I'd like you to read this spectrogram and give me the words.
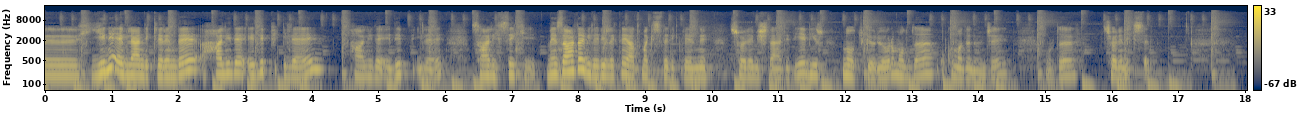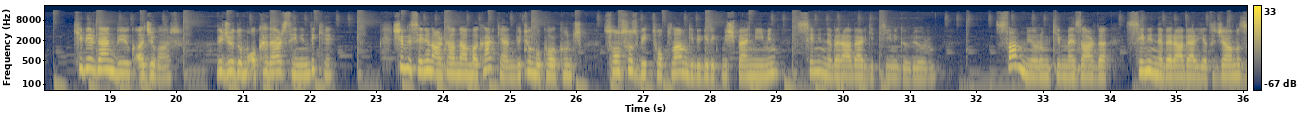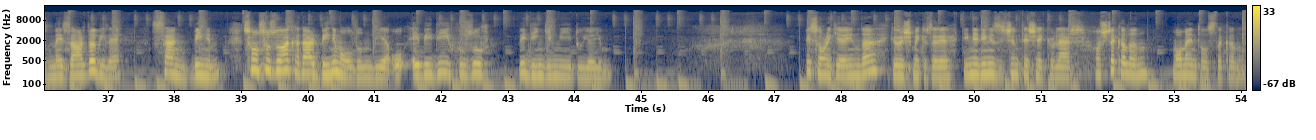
yeni evlendiklerinde Halide Edip ile Halide Edip ile Salih Zeki mezarda bile birlikte yatmak istediklerini söylemişlerdi diye bir not görüyorum. Onu da okumadan önce burada söylemek istedim. Kibirden büyük acı var. Vücudum o kadar senindi ki. Şimdi senin arkandan bakarken bütün bu korkunç, sonsuz bir toplam gibi birikmiş benliğimin seninle beraber gittiğini görüyorum. Sanmıyorum ki mezarda seninle beraber yatacağımız mezarda bile sen benim, sonsuzluğa kadar benim oldun diye o ebedi huzur ve dinginliği duyayım. Bir sonraki yayında görüşmek üzere. Dinlediğiniz için teşekkürler. Hoşça kalın. Momentos'ta kalın.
